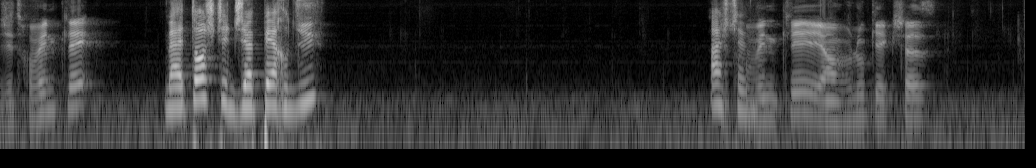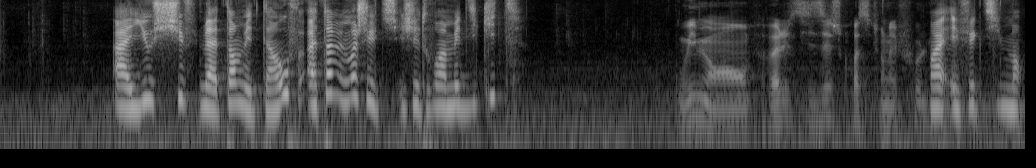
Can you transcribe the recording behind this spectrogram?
J'ai trouvé une clé. Mais attends, je t'ai déjà perdu. Ah, je trouvé une clé et un blue quelque chose. Ah, you shift... Mais attends, mais t'es un ouf. Attends, mais moi j'ai trouvé un medikit. Oui, mais on peut pas l'utiliser, je crois, si on est full. Ouais, effectivement.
